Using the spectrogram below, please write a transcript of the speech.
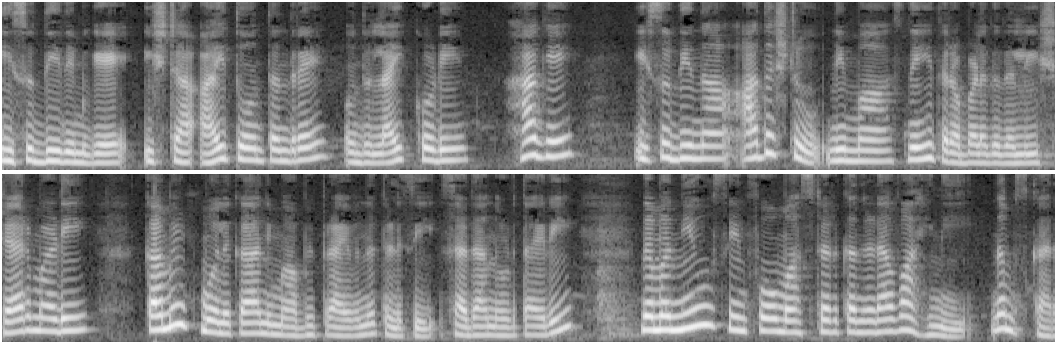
ಈ ಸುದ್ದಿ ನಿಮಗೆ ಇಷ್ಟ ಆಯಿತು ಅಂತಂದರೆ ಒಂದು ಲೈಕ್ ಕೊಡಿ. ಹಾಗೆ ಈ ಸುದ್ದಿನ ಆದಷ್ಟು ನಿಮ್ಮ ಸ್ನೇಹಿತರ ಬಳಗದಲ್ಲಿ ಶೇರ್ ಮಾಡಿ ಕಮೆಂಟ್ ಮೂಲಕ ನಿಮ್ಮ ಅಭಿಪ್ರಾಯವನ್ನು ತಿಳಿಸಿ. ಸದಾ ನೋಡ್ತಾ ಇರಿ. ನಮ್ಮ ನ್ಯೂಸ್ ಇನ್ಫೋ ಮಾಸ್ಟರ್ ಕನ್ನಡ ವಾಹಿನಿ. ನಮಸ್ಕಾರ.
